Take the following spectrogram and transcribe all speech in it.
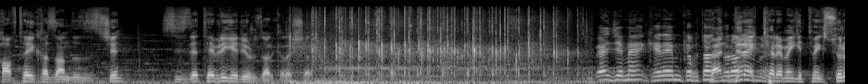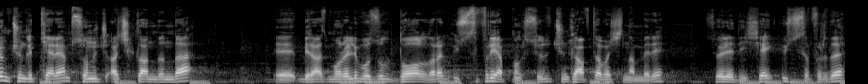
haftayı kazandığınız için sizi de tebrik ediyoruz arkadaşlar. Bence ben Kerem Kapitan Ben soralım direkt mı? Kerem'e gitmek istiyorum çünkü Kerem sonuç açıklandığında e, biraz morali bozuldu. Doğal olarak 3-0 yapmak istiyordu. Çünkü hafta başından beri söylediği şey 3-0'dı.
